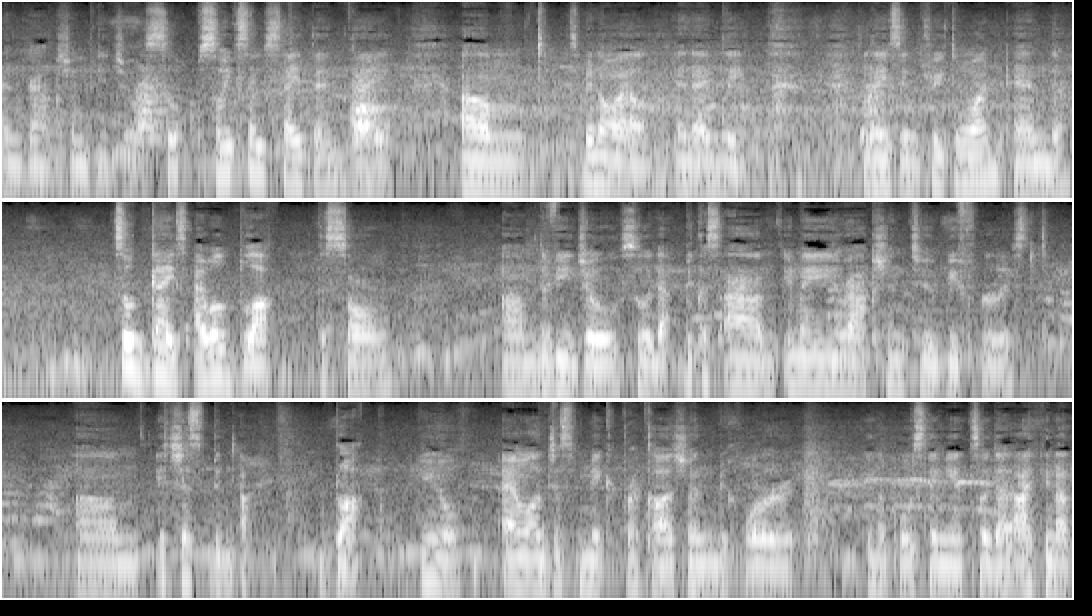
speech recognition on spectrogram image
and reaction videos. So so excited guy. Um it's been a while and I'm late. so guys in 3 to 1 and so guys I will block the song um, the video so that because um, in my reaction to Be First um, it's just been a block you know And I will just make precaution before you know posting it so that I cannot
